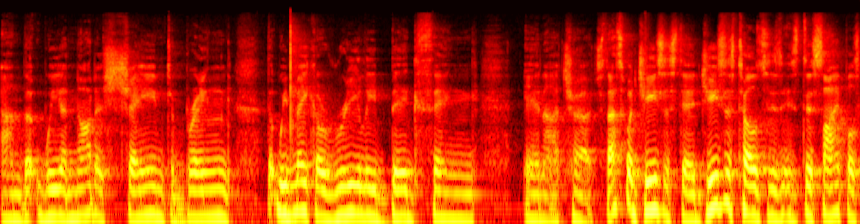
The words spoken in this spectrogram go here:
and that we are not ashamed to bring, that we make a really big thing in our church. That's what Jesus did. Jesus told his, his, disciples,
